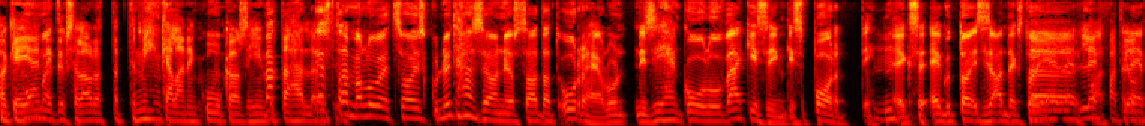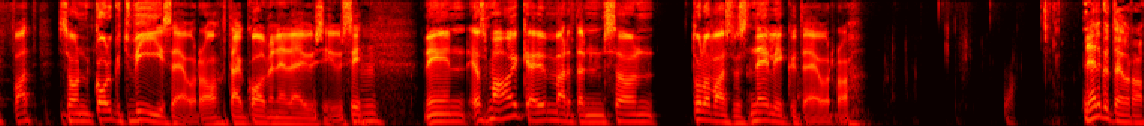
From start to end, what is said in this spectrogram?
Oikein mi- jännityksellä odottaa, että minkälainen kuukausihinta tähän löytyy. Jostain mä luin, että se olisi, kun nythän se on, jos saatat urheilun, niin siihen kuuluu väkisinkin sportti. Mm. Eikö se, ei kun toi, siis anteeksi, toi Öö, leffat, leffat, joo. leffat, se on 35 euroa tai 3499. Mm. Niin jos mä oon oikein ymmärtänyt, niin se on tulevaisuudessa 40 euroa. 40 euroa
